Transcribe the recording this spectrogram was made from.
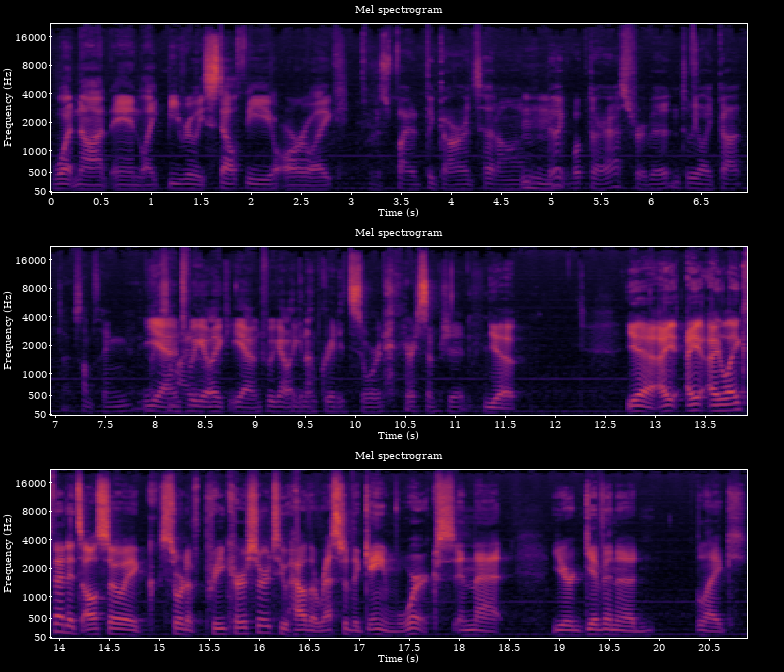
whatnot, and like be really stealthy, or like just fight the guards head on. Mhm. They like whooped our ass for a bit until we like got something. like, yeah some until we got like yeah until we got like an upgraded sword or some shit Yeah. Yeah, I, I, I like that it's also a sort of precursor to how the rest of the game works in that you're given a like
